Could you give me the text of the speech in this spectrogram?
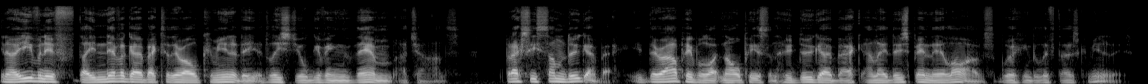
you know, even if they never go back to their old community, at least you're giving them a chance. But actually, some do go back. There are people like Noel Pearson who do go back and they do spend their lives working to lift those communities.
